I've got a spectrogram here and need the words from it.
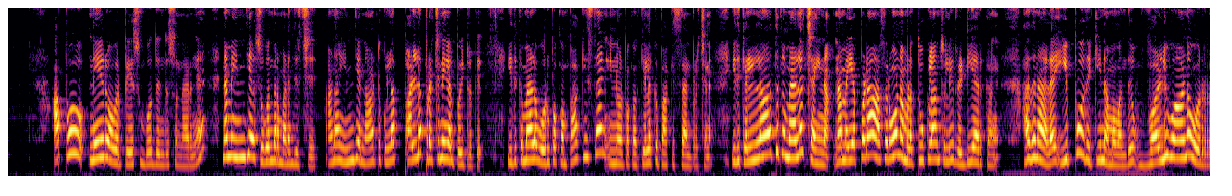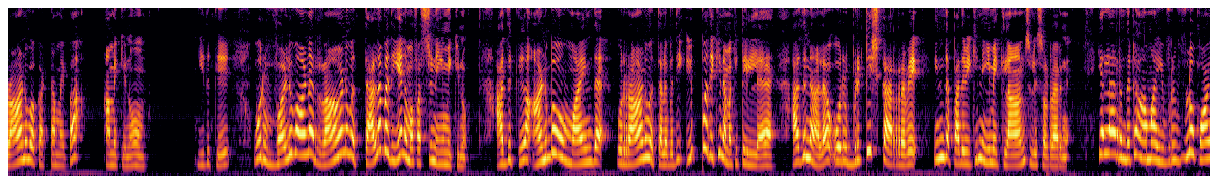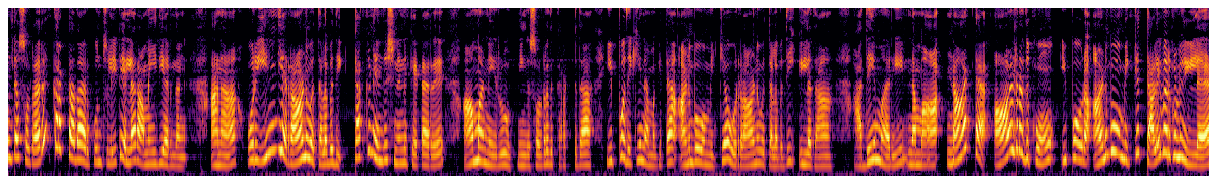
அப்போது நேரு அவர் பேசும்போது வந்து சொன்னாருங்க நம்ம இந்தியா சுதந்திரம் அடைஞ்சிருச்சு. ஆனால் இந்திய நாட்டுக்குள்ளே பல பிரச்சனைகள் போயிட்டுருக்கு. இதுக்கு மேலே ஒரு பக்கம் பாகிஸ்தான் இன்னொரு பக்கம் கிழக்கு பாகிஸ்தான் பிரச்சனை. இதுக்கு எல்லாத்துக்கும் மேலே சைனா. நம்ம எப்படா அசரவோ நம்மளை தூக்கலாம்னு சொல்லி ரெடியாக இருக்காங்க. அதனால் இப்போதைக்கு நம்ம வந்து வலுவான ஒரு இராணுவ கட்டமைப்பை அமைக்கணும். இதுக்கு ஒரு வலுவான இராணுவ தளபதியை நம்ம ஃபஸ்ட்டு நியமிக்கணும். அதுக்கு அனுபவம் வாய்ந்த ஒரு இராணுவ தளபதி இப்போதைக்கு நம்மக்கிட்ட இல்லை. அதனால ஒரு பிரிட்டிஷ்காரரவே இந்த பதவிக்கு நியமிக்கலாம்னு சொல்லி சொல்கிறாருங்க எல்லோரும் இருந்துட்டு ஆமாம் இவர் இவ்வளோ பாயிண்ட்டாக சொல்கிறாரு கரெக்டாக தான் இருக்கும்னு சொல்லிட்டு எல்லோரும் அமைதியாக இருந்தாங்க. ஆனால் ஒரு இந்திய இராணுவ தளபதி டக்குன்னு எந்திரிச்சு நின்று கேட்டார் ஆமாம் நேரு நீங்கள் சொல்கிறது கரெக்டு தான். இப்போதைக்கு நம்மக்கிட்ட அனுபவம் மிக்க ஒரு இராணுவ தளபதி இல்லை தான். அதே மாதிரி நம்ம நாட்டை ஆள்றதுக்கும் இப்போ ஒரு அனுபவம் மிக்க தலைவர்களும் இல்லை.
